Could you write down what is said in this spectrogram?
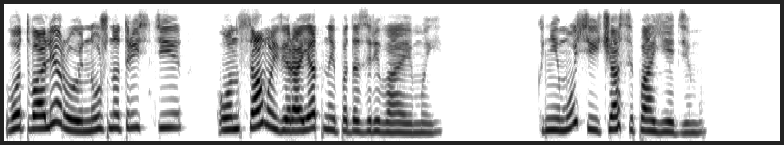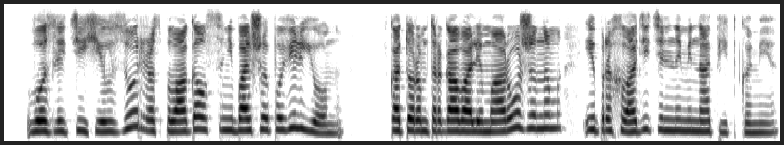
Вот Валеру и нужно трясти, он самый вероятный подозреваемый. К нему сейчас и поедем. Возле Тихих Зорь располагался небольшой павильон, в котором торговали мороженым и прохладительными напитками.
